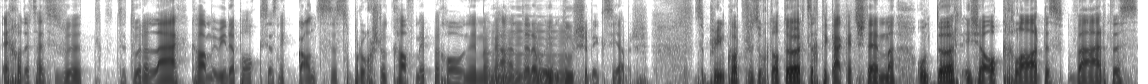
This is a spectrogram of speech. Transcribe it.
ich habe jetzt so eine, so eine Lag mit meiner Box. Ich habe nicht ganz so bruchstückhaft mitbekommen und nicht mehr geändert, weil ich im Duschen war. Aber der Supreme Court versucht auch dort sich dagegen zu stemmen. Und dort ist ja auch klar, dass wer das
